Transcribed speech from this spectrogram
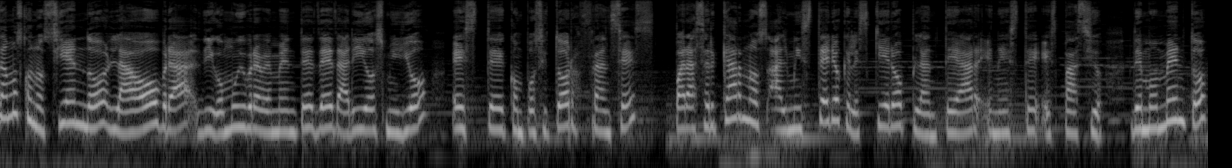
Estamos conociendo la obra, digo muy brevemente, de Daríos Millot, este compositor francés, para acercarnos al misterio que les quiero plantear en este espacio. De momento,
